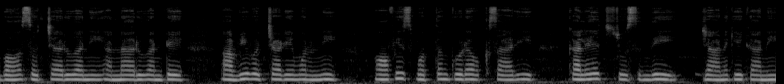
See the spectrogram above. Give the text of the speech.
బాస్ వచ్చారు అని అన్నారు. అంటే అవి వచ్చాడేమోనని ఆఫీస్ మొత్తం కూడా ఒకసారి కలయచ్చి చూసింది జానకి కానీ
